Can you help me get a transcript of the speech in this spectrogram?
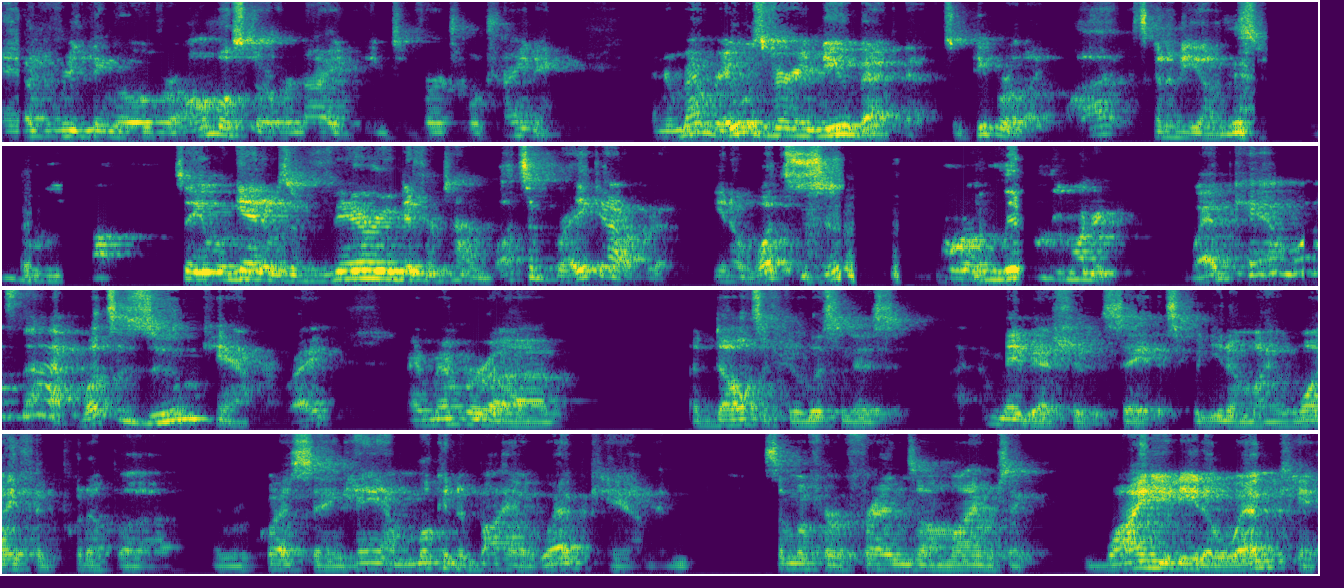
everything over almost overnight into virtual training. And remember, it was very new back then. So people were like, what? It's going to be on Zoom. so again, it was a very different time. What's a breakout room? You know, what's Zoom? People were literally wondering, webcam? What's that? What's a Zoom camera, right? I remember uh, adults, if you're listening to this, maybe I shouldn't say this, but you know, my wife had put up a, a request saying, hey, I'm looking to buy a webcam. And some of her friends online were saying, why do you need a webcam?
